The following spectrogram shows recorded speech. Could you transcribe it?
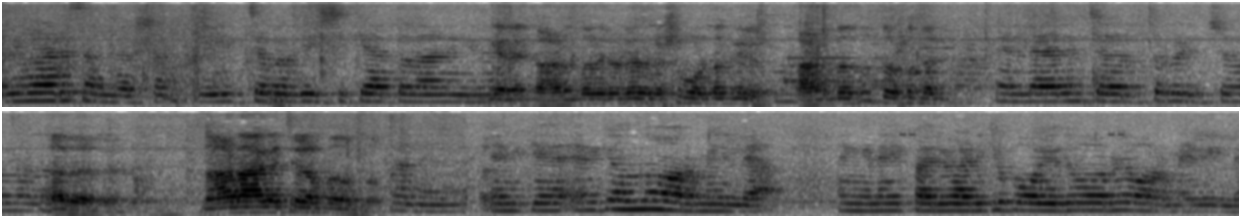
ഒരുപാട് സന്തോഷം വീഴ്ച പ്രതീക്ഷിക്കാത്തതാണെങ്കിലും ഇങ്ങനെ കാണുന്നതിനുള്ള വിഷമമുണ്ടെങ്കിലും കാണുന്നത് എല്ലാരും ചേർത്ത് പിടിച്ചു നാടാകെ ചേർന്ന് നിന്നു എനിക്ക് എനിക്കൊന്നും ഓർമ്മയില്ല. എങ്ങനെ ഈ പരിപാടിക്ക് പോയത് പോലും ഓർമ്മയിലില്ല.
